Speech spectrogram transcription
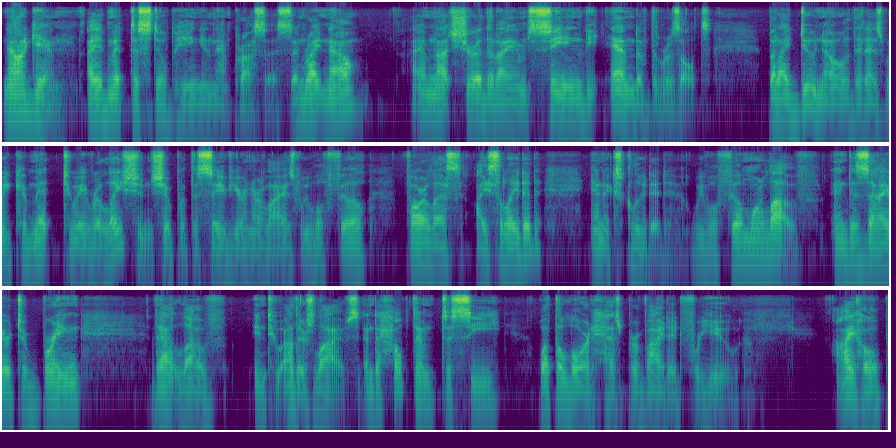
Now, again, I admit to still being in that process, and right now, I am not sure that I am seeing the end of the results. But I do know that as we commit to a relationship with the Savior in our lives, we will feel far less isolated and excluded. We will feel more love and desire to bring that love into others' lives and to help them to see what the Lord has provided for you. I hope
